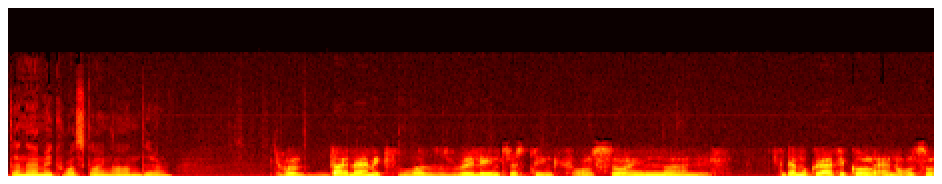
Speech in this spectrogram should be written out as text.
dynamic was going on there? Well, dynamic was really interesting, also in um, demographical and also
